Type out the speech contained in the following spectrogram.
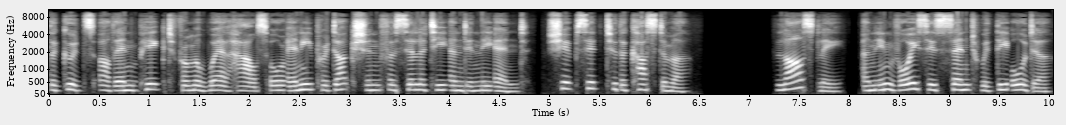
the goods are then picked from a warehouse or any production facility and in the end, ships it to the customer. Lastly, an invoice is sent with the order,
